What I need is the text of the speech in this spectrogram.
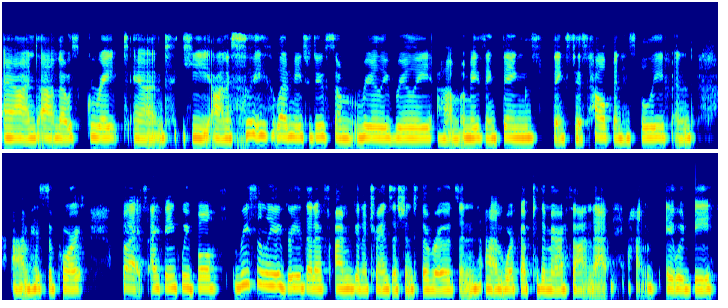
and um, that was great. And he honestly led me to do some really, really um, amazing things thanks to his help and his belief and um, his support. But I think we both recently agreed that if I'm going to transition to the roads and um, work up to the marathon, that um, it would be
